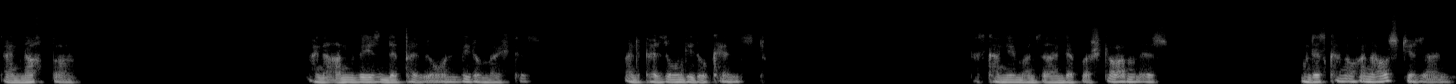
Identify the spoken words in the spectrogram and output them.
dein Nachbar, eine anwesende Person, wie du möchtest. Eine Person, die du kennst. Das kann jemand sein, der verstorben ist. Und es kann auch ein Haustier sein.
